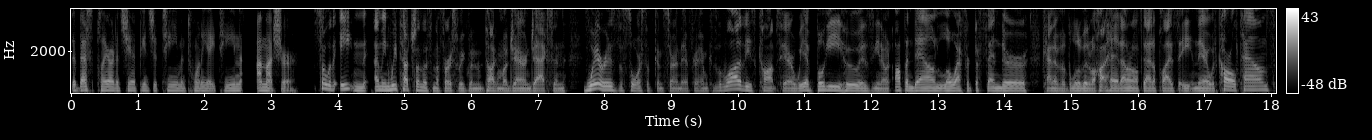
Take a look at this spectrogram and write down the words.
the best player on a championship team in 2018? I'm not sure. So with Ayton, I mean, we touched on this in the first week when talking about Jaren Jackson. Where is the source of concern there for him? Because with a lot of these comps here, we have Boogie, who is, you know, an up and down, low effort defender, kind of a little bit of a hothead. I don't know if that applies to Ayton there. With Karl Towns,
